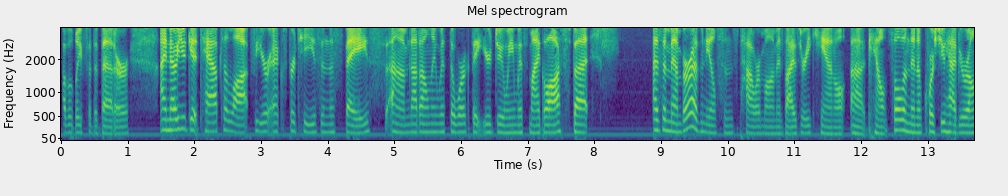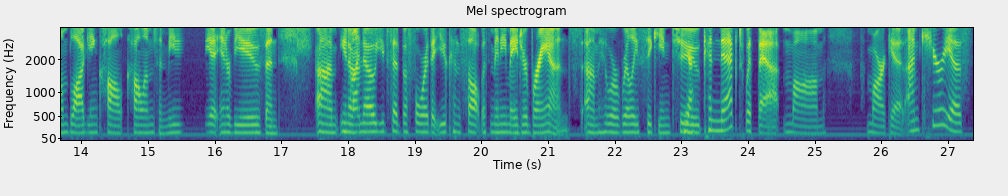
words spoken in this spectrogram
probably for the better. I know you get tapped a lot for your expertise in the space, um, not only with the work that you're doing with MyGloss, but as a member of Nielsen's Power Mom Advisory uh, Council. And then, of course, you have your own blogging col- columns and media interviews and um, you know i know you've said before that you consult with many major brands um, who are really seeking to yeah. connect with that mom market i'm curious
